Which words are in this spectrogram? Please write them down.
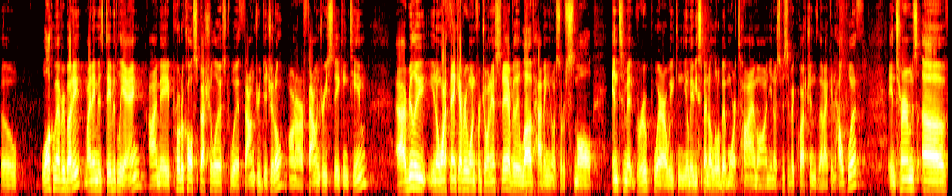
So welcome everybody. My name is David Liang. I'm a protocol specialist with Foundry Digital on our Foundry staking team. I really you know, want to thank everyone for joining us today. I really love having you know, a sort of small, intimate group where we can you know, maybe spend a little bit more time on you know, specific questions that I can help with. In terms of,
